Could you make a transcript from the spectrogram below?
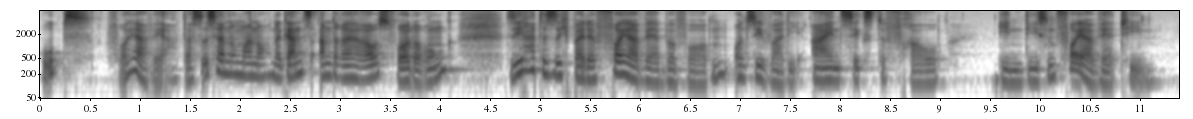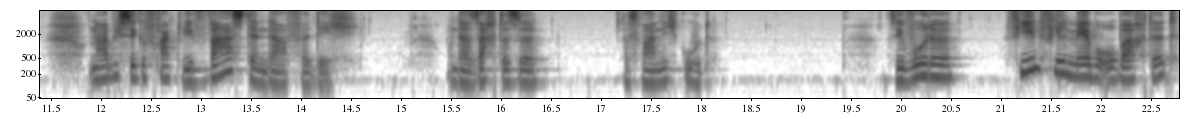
Ups, Feuerwehr. Das ist ja nun mal noch eine ganz andere Herausforderung. Sie hatte sich bei der Feuerwehr beworben und sie war die einzigste Frau in diesem Feuerwehrteam. Und da habe ich sie gefragt, wie war es denn da für dich? Und da sagte sie, das war nicht gut. Sie wurde viel, viel mehr beobachtet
